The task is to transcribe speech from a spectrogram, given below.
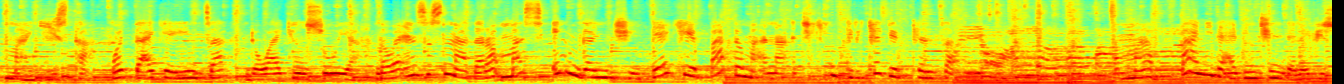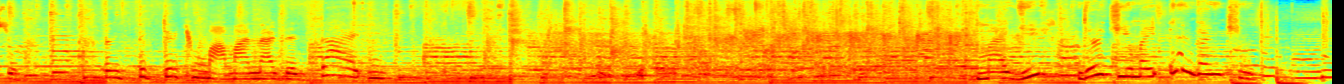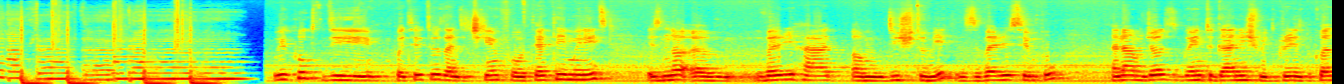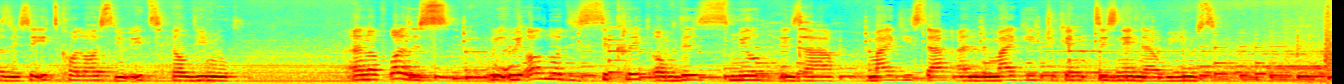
magista wadda ake yin ta da waken soya da wa'insu sinadaran masu inganci da yake ba da ma'ana a cikin girke-girkenta. Amma ba ni da abincin da na fi so. Don duk girkin mama na da daɗi. Girki mai inganci. We cooked the potatoes and the chicken for 30 minutes. It's not a very hard um, dish to make. It's very simple. And I'm just going to garnish with grains because they say eat colors, you eat healthy meals. And of course, we, we all know the secret of this meal is a Maggi star and the Maggi chicken seasoning that we use.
